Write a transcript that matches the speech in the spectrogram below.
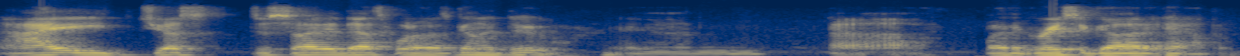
I just decided that's what I was going to do. And uh, by the grace of God, it happened.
